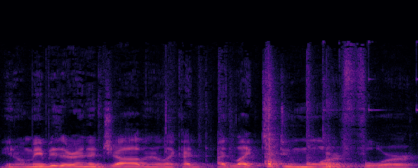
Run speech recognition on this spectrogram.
You know, maybe they're in a job and they're like, I'd, I'd like to do more for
